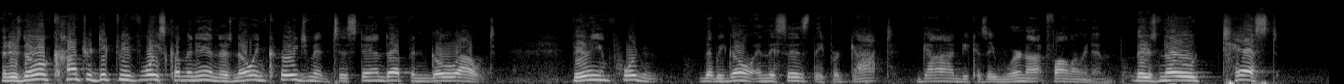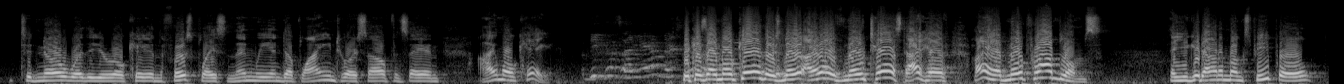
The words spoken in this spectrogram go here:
And there's no contradictory voice coming in. There's no encouragement to stand up and go out. Very important that we go. And this says they forgot God because they were not following Him. There's no test to know whether you're okay in the first place, and then we end up lying to ourselves and saying, I'm okay. Because I am. Because I'm okay. There's no I have no test. I have I have no problems. And you get out amongst people,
